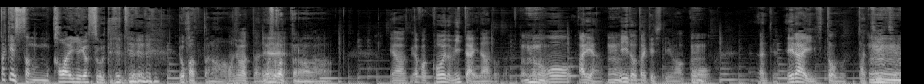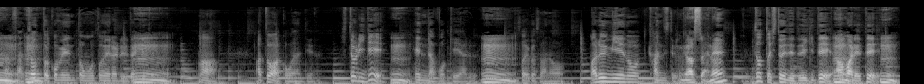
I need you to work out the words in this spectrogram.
たけしさんの可愛げがすごい出てて よかったな。面白かったね。面白かったな、いややっぱこういうの見たいなと思った、うん。もうあれやん、うん。リードたけしって今こう、なんていうの偉い人の立ち位置やからさ、うん。ちょっとコメントを求められるだうけで、ん。まああとはこうなんていうの一人でうん。変なボケやる、うん。それこそあの丸見えの感じというか。がそうやねちょっと一人で出てきてうん。暴れて、うん。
